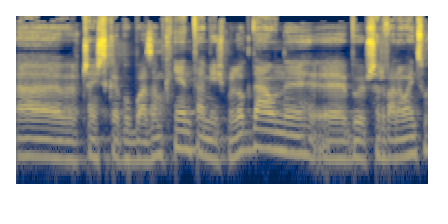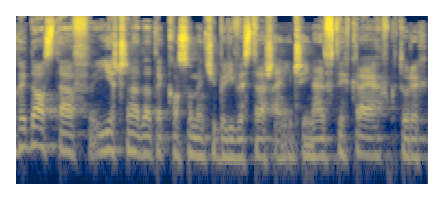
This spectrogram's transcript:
E, część sklepów była zamknięta, mieliśmy lockdowny, były przerwane łańcuchy dostaw i jeszcze na dodatek konsumenci byli wystraszeni, czyli nawet w tych krajach, w których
